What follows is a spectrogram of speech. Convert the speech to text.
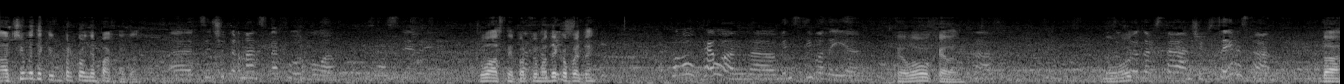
а чим ви таким прикольно пахнете? Е, Це 14-та формула. Класний парфюм, а де купити? Hello, Helen, е, в інсті вона є. Hello, Helen. Так. Ну Це от, ресторанчик. Цей ресторан? да.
